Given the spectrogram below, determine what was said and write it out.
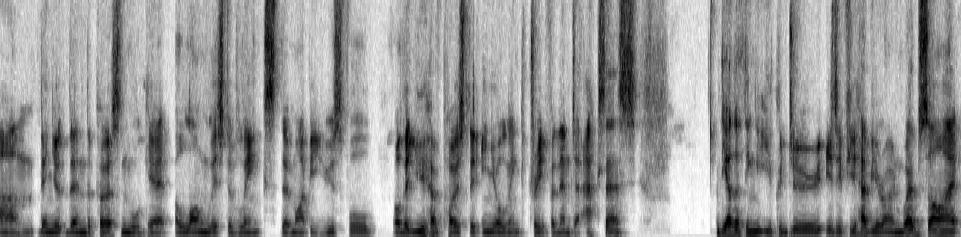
um, then you then the person will get a long list of links that might be useful or that you have posted in your link tree for them to access the other thing that you could do is if you have your own website,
